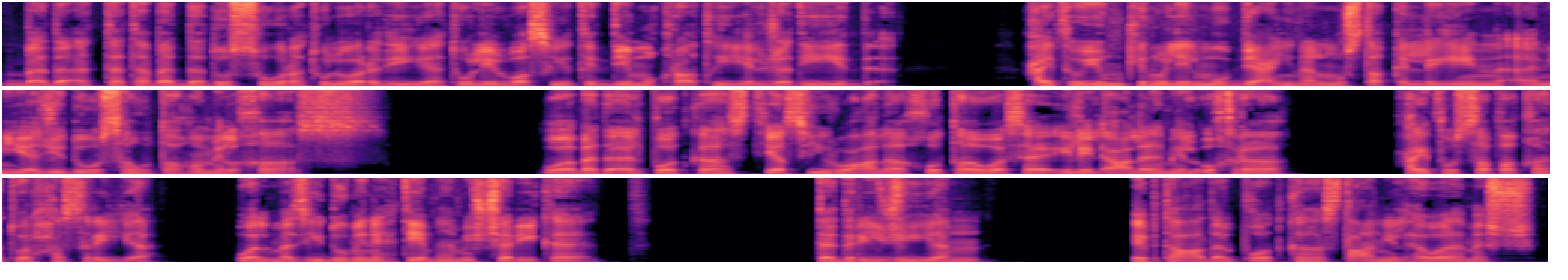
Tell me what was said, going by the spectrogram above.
بدأت تتبدد الصورة الوردية للوسيط الديمقراطي الجديد حيث يمكن للمبدعين المستقلين أن يجدوا صوتهم الخاص. وبدأ البودكاست يسير على خطى وسائل الإعلام الأخرى حيث الصفقات الحصرية والمزيد من اهتمام الشركات. تدريجيا ابتعد البودكاست عن الهوامش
